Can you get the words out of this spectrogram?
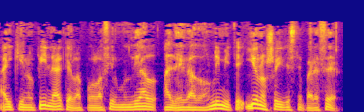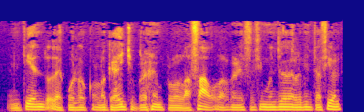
Hay quien opina que la población mundial ha llegado a un límite. Yo no soy de este parecer. Entiendo, de acuerdo con lo que ha dicho, por ejemplo, la FAO, la Organización Mundial de la Alimentación,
